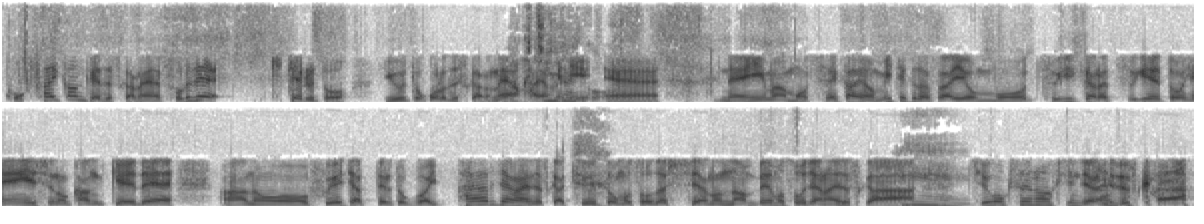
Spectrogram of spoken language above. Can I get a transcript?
国際関係ですかね、それで来てるというところですからね、早めに。えー、ね、今もう世界を見てくださいよ。もう次から次へと変異種の関係で、あの、増えちゃってるとこがいっぱいあるじゃないですか。中東もそうだし、あの、南米もそうじゃないですか。えー、中国製のワクチンじゃないですか。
